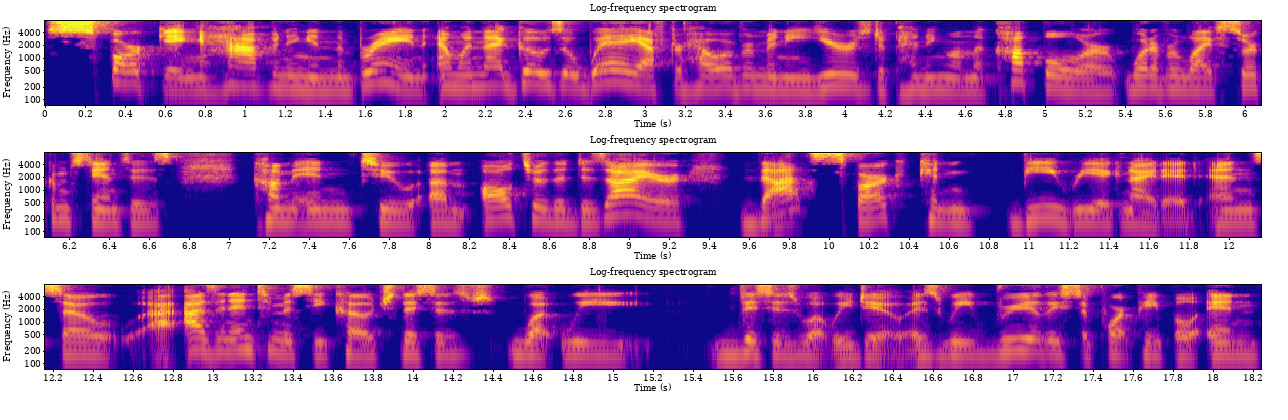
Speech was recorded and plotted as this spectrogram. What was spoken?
sparking happening in the brain. And when that goes away after however many years, depending on the couple or whatever life circumstances come in to um, alter the desire, that spark can be reignited. And so, as an intimacy coach, this is what we this is what we do is we really support people in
